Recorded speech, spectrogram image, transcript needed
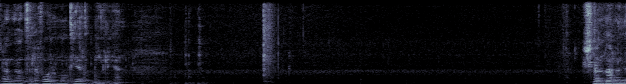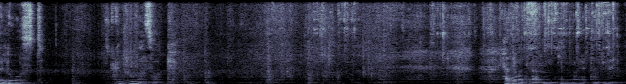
Den enda telefonen monterad nyligen. Källaren är låst. Jag ska prova en sak. Jag tror inte det här funkar, men man vet aldrig.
